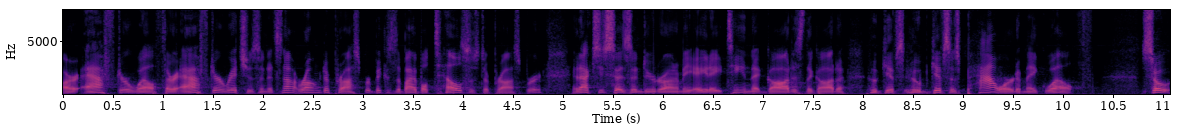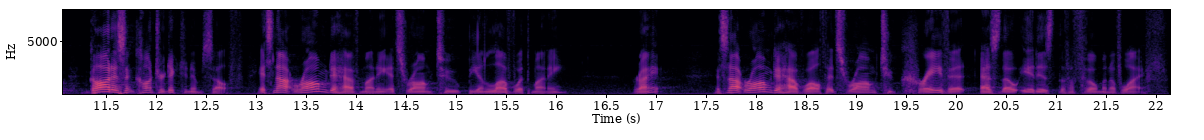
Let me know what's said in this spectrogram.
are after wealth, they're after riches, and it's not wrong to prosper because the Bible tells us to prosper. It actually says in Deuteronomy 8:18 that God is the God who gives who gives us power to make wealth. So God isn't contradicting himself. It's not wrong to have money, it's wrong to be in love with money, right? It's not wrong to have wealth, it's wrong to crave it as though it is the fulfillment of life.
